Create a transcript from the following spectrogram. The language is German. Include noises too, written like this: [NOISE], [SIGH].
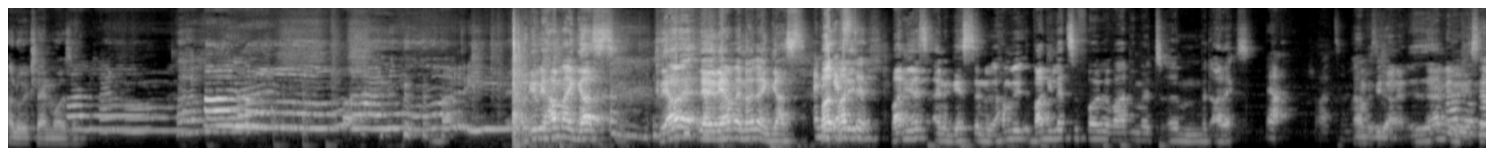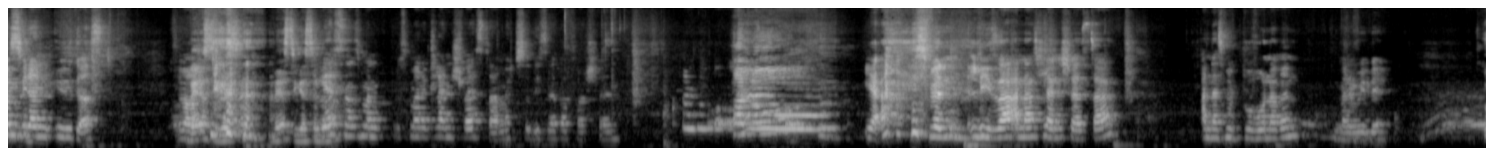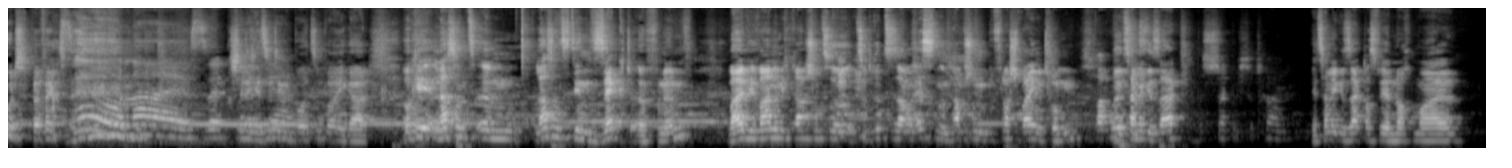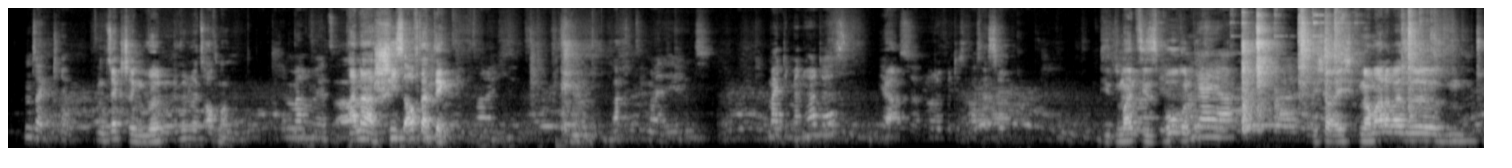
Hallo, ihr kleinen Mäuse. Hallo. Okay, wir haben einen Gast. Wir haben, äh, wir haben erneut einen Gast. Eine war, war Gästin. Die, war die letzte, eine Gästin. Haben wir, war die letzte Folge, war die mit, ähm, mit Alex? Da haben wir wieder eine. Da haben wir Hallo, wir haben wieder einen Ü-Gast. Wer ist die Gästin? [LAUGHS] Wer ist die Gästin? Die Gästin ist, mein, ist meine kleine Schwester. Möchtest du dich selber vorstellen? Hallo. Ja, [LAUGHS] ich bin Lisa, Annas kleine Schwester. Annas Mitbewohnerin. Meine Bibi. Gut, perfekt. Oh, nice. Sehr cool. Stell dich jetzt nicht ja. im Board, super, egal. Okay, lass uns, ähm, lass uns den Sekt öffnen, weil wir waren nämlich gerade schon zu, zu dritt zusammen essen und haben schon eine Flasche Wein getrunken. Und jetzt haben wir gesagt, das? Stört mich total. jetzt haben wir gesagt, dass wir nochmal Ein Sekt trinken. einen Sekt trinken würden. Den würden wir jetzt aufmachen. Den machen wir jetzt auch. Anna, schieß auf das Ding. Mach. Machen Sie mal eben. Meint ihr, man hört das? Ja. Oder wird das ausgesetzt? Du meinst dieses Bohren? Ja, ja. Ich, ich, normalerweise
